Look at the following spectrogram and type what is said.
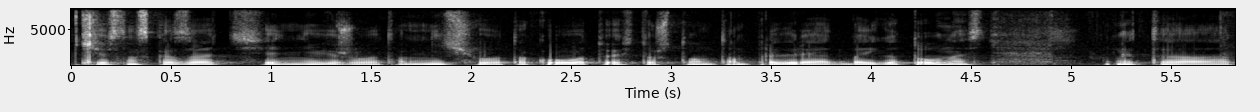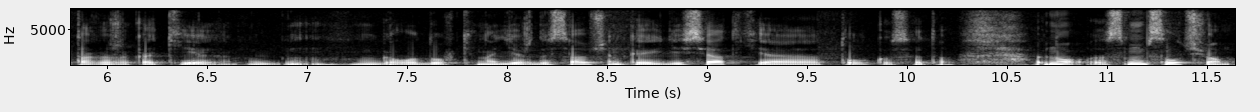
честно сказать, я не вижу в этом ничего такого. То есть то, что он там проверяет боеготовность, это так же, как и голодовки Надежды Савченко, их десятки, а толку с этого. Ну, смысл в чем?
